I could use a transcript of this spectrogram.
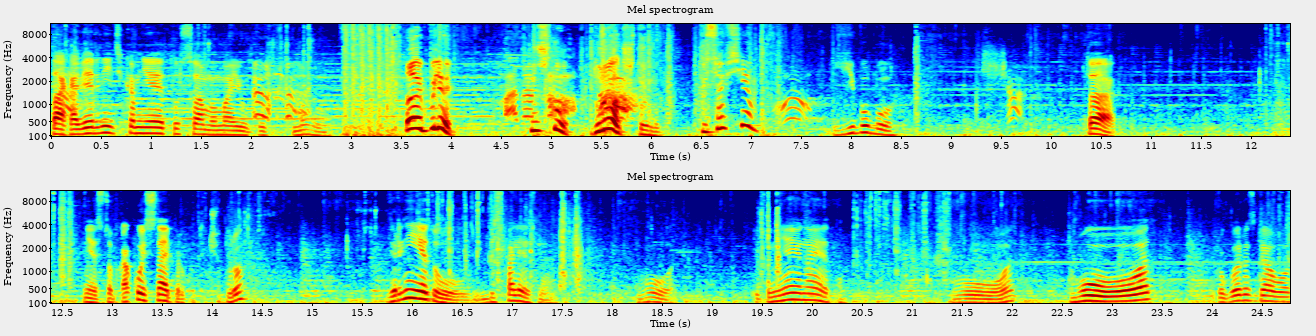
Так, а верните ко мне эту самую мою пушечку. Можно? Ай, блядь! Ты что, дурак, что ли? Ты совсем? Ебубу. Так. Нет, стоп, какой снайперку? Ты что, дурак? Верни эту, бесполезную. Вот. И поменяй ее на эту. Вот. Вот. Другой разговор.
